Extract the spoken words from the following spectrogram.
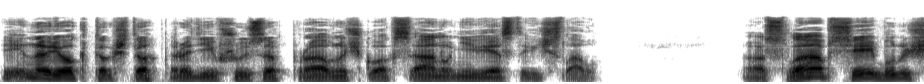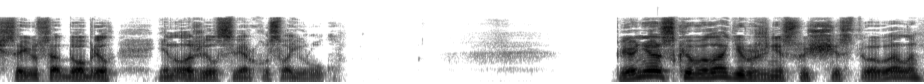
и нарек только что родившуюся правнучку Оксану невесты Вячеславу. А слаб сей будущий союз одобрил и наложил сверху свою руку. Пионерского лагеря уже не существовало,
